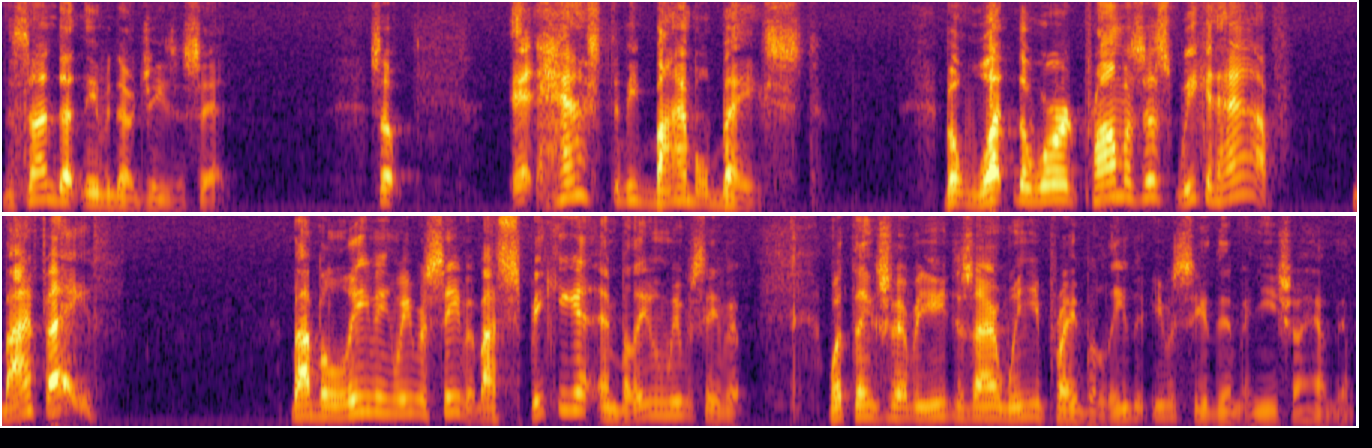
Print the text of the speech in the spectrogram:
The Son doesn't even know, Jesus said. So it has to be Bible based. But what the Word promises, we can have by faith, by believing we receive it, by speaking it and believing we receive it. What things soever ye desire when you pray, believe that you receive them, and ye shall have them.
